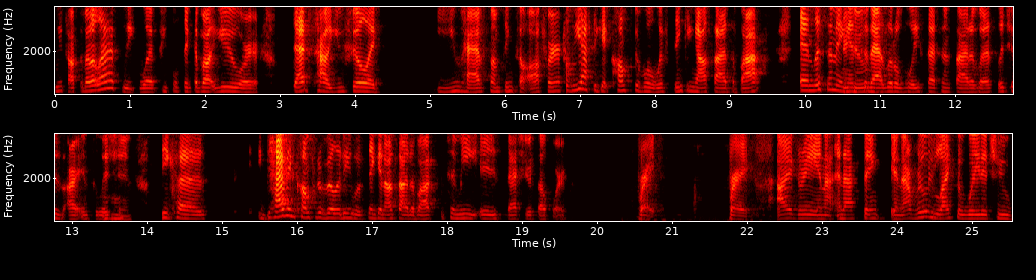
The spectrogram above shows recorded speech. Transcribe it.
we talked about it last week, what people think about you, or that's how you feel like you have something to offer. We have to get comfortable with thinking outside the box and listening We into do. Mm-hmm. that little voice that's inside of us, which is our intuition. Because having comfortability with thinking outside the box to me is that's your self worth. Right. Right. I agree. And I, and I think, and I really like the way that you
